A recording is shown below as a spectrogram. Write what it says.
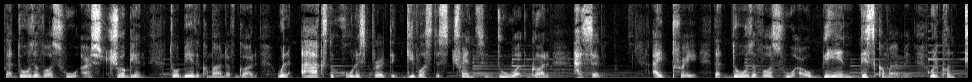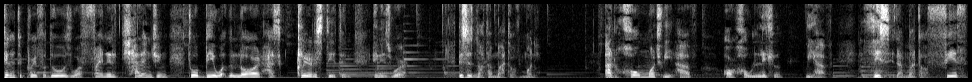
that those of us who are struggling to obey the command of God will ask the Holy Spirit to give us the strength to do what God has said. I pray that those of us who are obeying this commandment will continue to pray for those who are finding it challenging to obey what the Lord has clearly stated in His Word. This is not a matter of money and how much we have or how little we have. This is a matter of faith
